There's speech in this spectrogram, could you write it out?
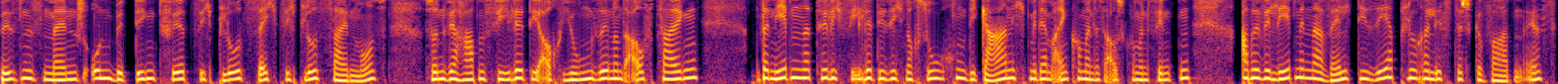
Businessmensch unbedingt 40 plus, 60 plus sein muss, sondern wir haben viele, die auch jung sind und aufzeigen. Daneben natürlich viele, die sich noch suchen, die gar nicht mit dem Einkommen das Auskommen finden. Aber wir leben in einer Welt, die sehr pluralistisch geworden ist,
